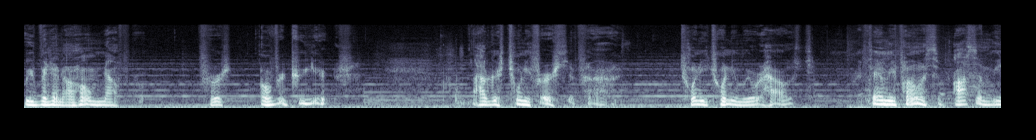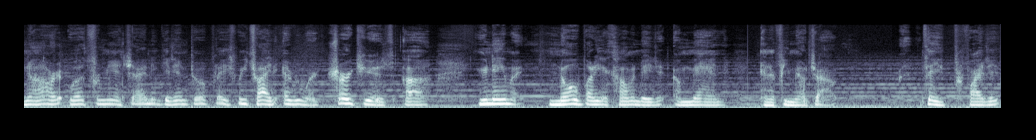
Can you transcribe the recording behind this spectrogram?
We've been in our home now for, for over two years. August 21st of uh, 2020, we were housed. Family Promise is awesome. You know how hard it was for me and Shai to get into a place? We tried everywhere churches, uh, you name it. Nobody accommodated a man and a female child. They provided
